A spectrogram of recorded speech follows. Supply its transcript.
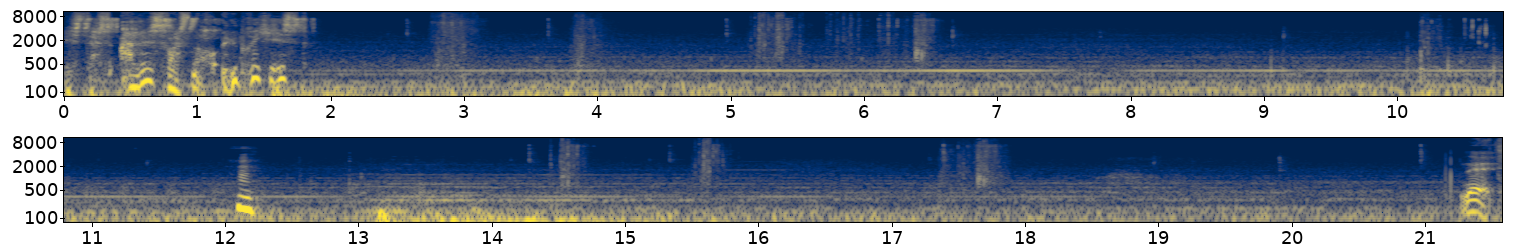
Ist das alles, was noch übrig ist? Hm. Nett.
